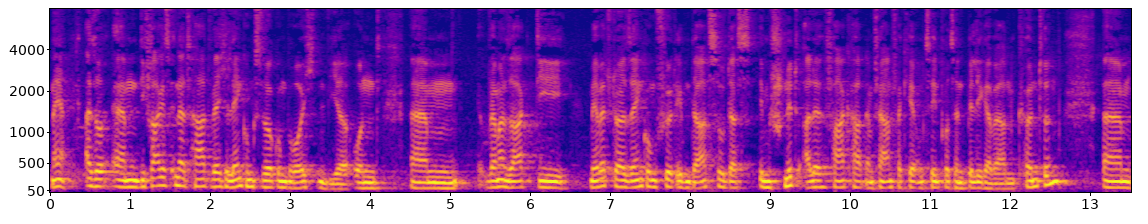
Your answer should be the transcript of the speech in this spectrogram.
Naja, also ähm, die Frage ist in der Tat, welche Lenkungswirkung bräuchten wir? Und ähm, wenn man sagt, die Mehrwertsteuersenkung führt eben dazu, dass im Schnitt alle Fahrkarten im Fernverkehr um 10 Prozent billiger werden könnten. Ähm,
